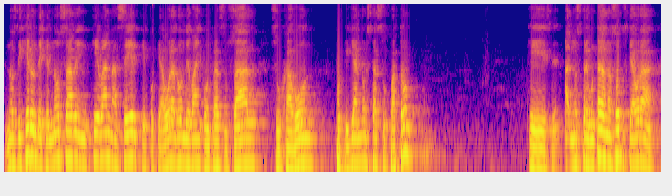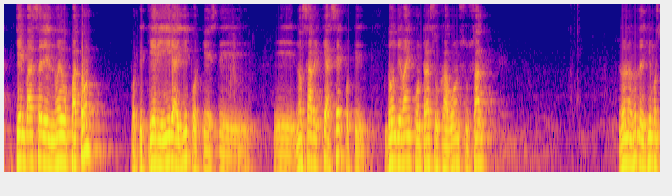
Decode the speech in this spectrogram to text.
nos dijeron de que no saben qué van a hacer, que porque ahora dónde va a encontrar su sal, su jabón, porque ya no está su patrón. Que ah, nos preguntaron a nosotros que ahora quién va a ser el nuevo patrón, porque quiere ir allí, porque este, eh, no sabe qué hacer, porque dónde va a encontrar su jabón, su sal. Luego nosotros le dijimos,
